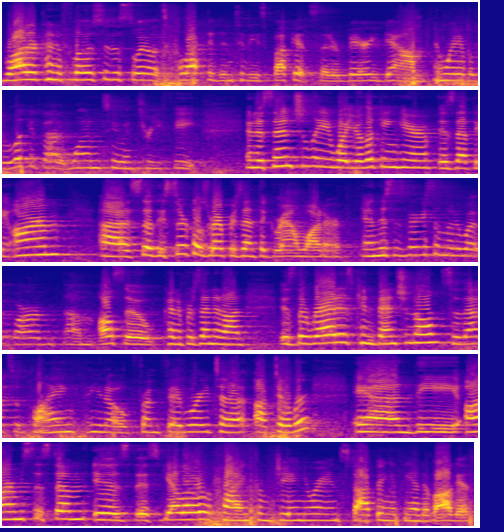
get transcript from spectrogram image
water kind of flows through the soil, it's collected into these buckets that are buried down, and we're able to look at that at one, two, and three feet. And essentially, what you're looking here is that the ARM uh, so the circles represent the groundwater, and this is very similar to what Barb um, also kind of presented on. Is the red is conventional, so that's applying, you know, from February to October, and the ARM system is this yellow applying from January and stopping at the end of August.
